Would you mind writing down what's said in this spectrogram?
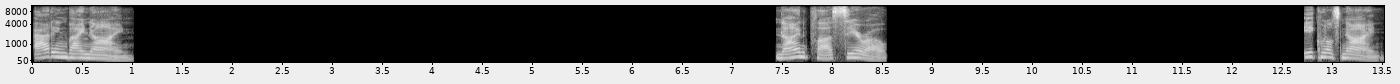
Adding by 9. Nine plus zero equals nine.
